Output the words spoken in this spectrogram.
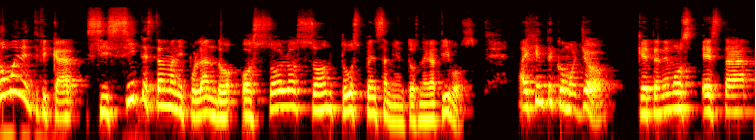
¿Cómo identificar si sí te están manipulando o solo son tus pensamientos negativos? Hay gente como yo que tenemos esta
